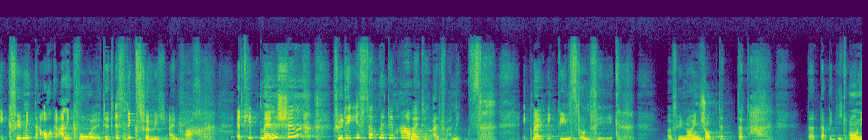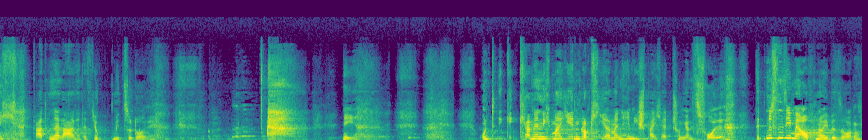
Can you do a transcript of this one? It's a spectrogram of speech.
ich fühle mich da auch gar nicht wohl. Das ist nichts für mich einfach. Es gibt Menschen, für die ist das mit dem Arbeiten einfach nichts. Ich melde mich dienstunfähig. Weil für einen neuen Job, das, da, da bin ich auch nicht gerade in der Lage. Das juckt mir zu doll. Nee. Und ich kann ja nicht mal jeden blockieren. Mein Handy speichert schon ganz voll. Das müssen Sie mir auch neu besorgen.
